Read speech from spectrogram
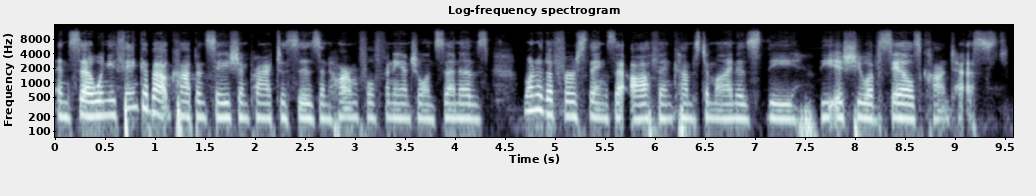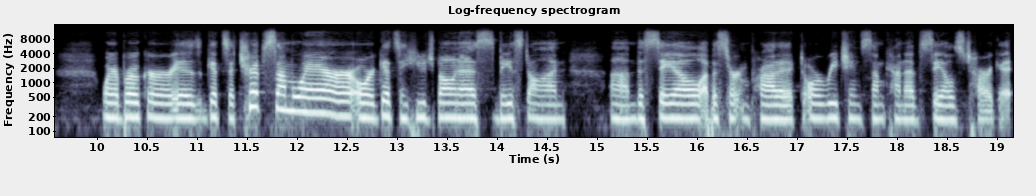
And so when you think about compensation practices and harmful financial incentives, one of the first things that often comes to mind is the, the issue of sales contests, where a broker is gets a trip somewhere or, or gets a huge bonus based on um, the sale of a certain product or reaching some kind of sales target.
